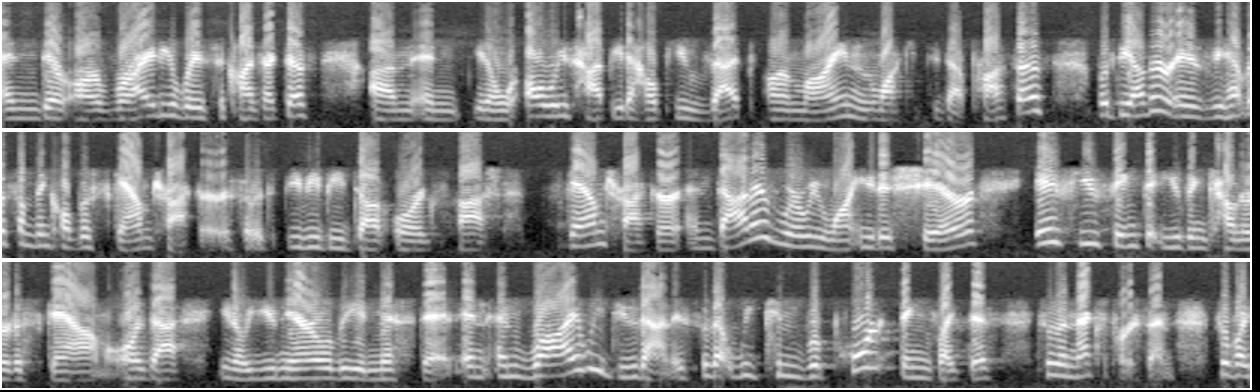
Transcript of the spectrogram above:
and there are a variety of ways to contact us. Um, and, you know, we're always happy to help you vet online and walk you through that process. But the other is we have a, something called the Scam Tracker. So it's bbb.org slash scam tracker, and that is where we want you to share if you think that you've encountered a scam or that you know you narrowly missed it and and why we do that is so that we can report things like this to the next person so by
